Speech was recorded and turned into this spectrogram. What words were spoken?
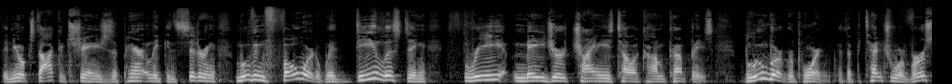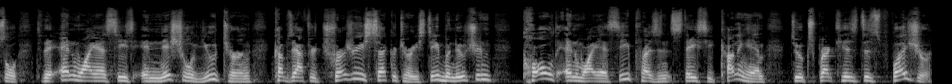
the New York Stock Exchange is apparently considering moving forward with delisting three major Chinese telecom companies. Bloomberg reporting that the potential reversal to the NYSE's initial U-turn comes after Treasury Secretary Steve Mnuchin called NYSE President Stacey Cunningham to express his displeasure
